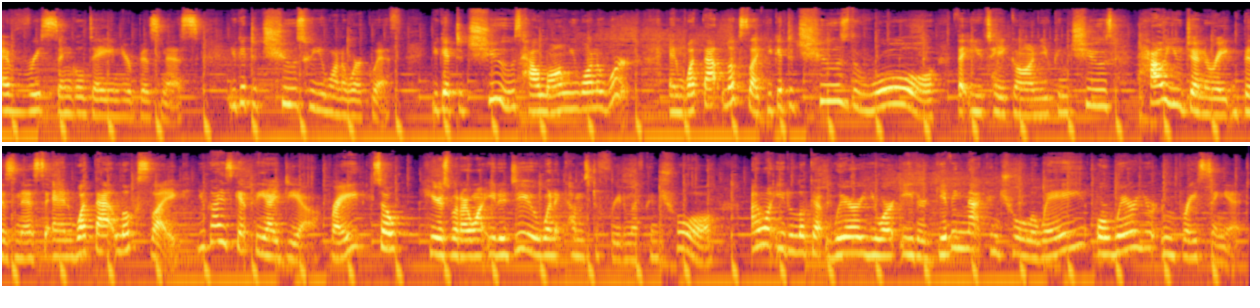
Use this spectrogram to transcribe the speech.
every single day in your business. You get to choose who you want to work with. You get to choose how long you want to work and what that looks like. You get to choose the role that you take on. You can choose how you generate business and what that looks like. You guys get the idea, right? So, here's what I want you to do when it comes to freedom of control. I want you to look at where you are either giving that control away or where you're embracing it.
